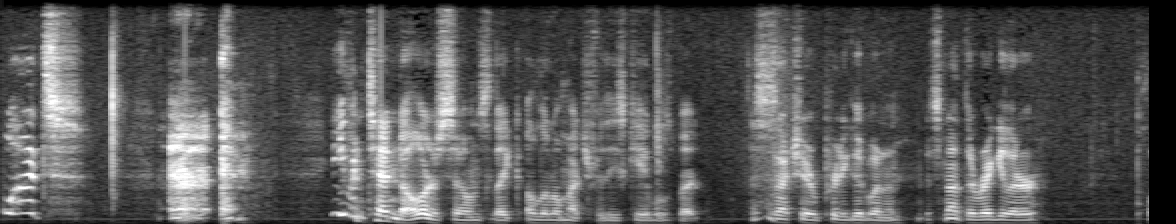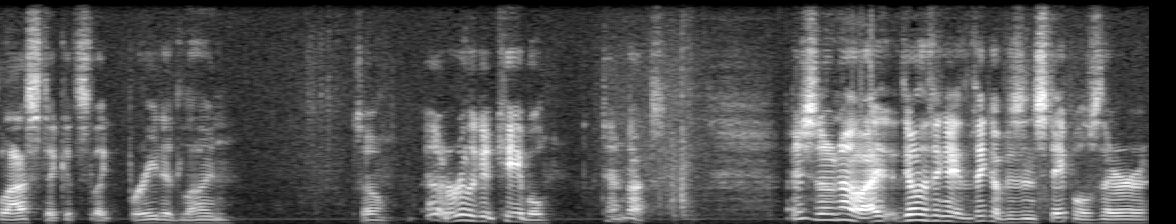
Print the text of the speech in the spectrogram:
what? Even $10 sounds like a little much for these cables, but this is actually a pretty good one. It's not the regular plastic, it's like braided line. So, a really good cable. 10 bucks. I just don't know. I, the only thing I can think of is in Staples. There,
